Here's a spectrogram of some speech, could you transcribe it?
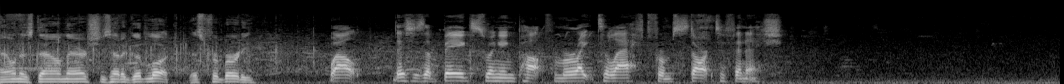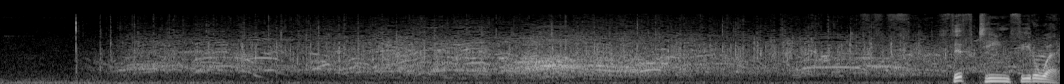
Iona's down there. She's had a good look. This for birdie. Well, this is a big swinging putt from right to left from start to finish. Fifteen feet away.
